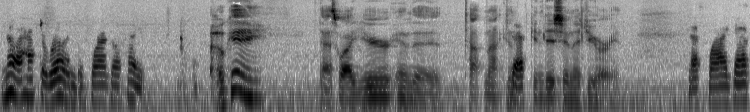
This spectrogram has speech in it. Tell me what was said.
No, I have to run before I go hike. Okay. That's why you're in the top notch con- condition that you are in. That's why I got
